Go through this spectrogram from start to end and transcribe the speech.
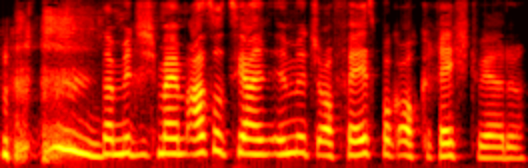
damit ich meinem asozialen Image auf Facebook auch gerecht werde.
